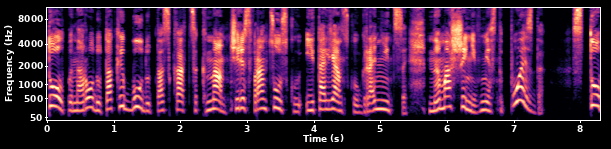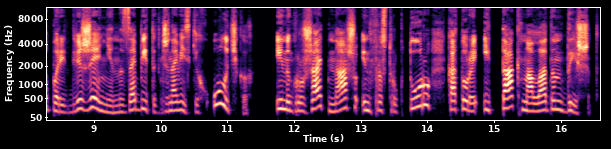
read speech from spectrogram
толпы народу так и будут таскаться к нам через французскую и итальянскую границы на машине вместо поезда, стопорить движение на забитых дженовийских улочках и нагружать нашу инфраструктуру, которая и так наладан дышит.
